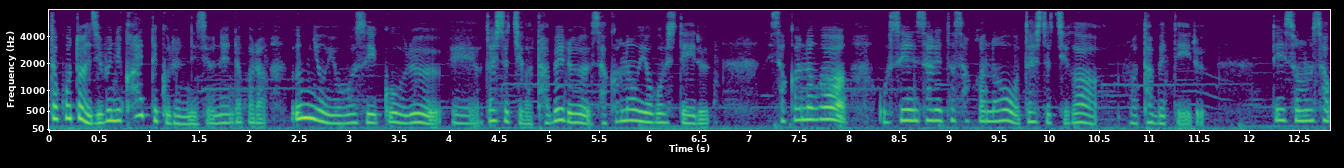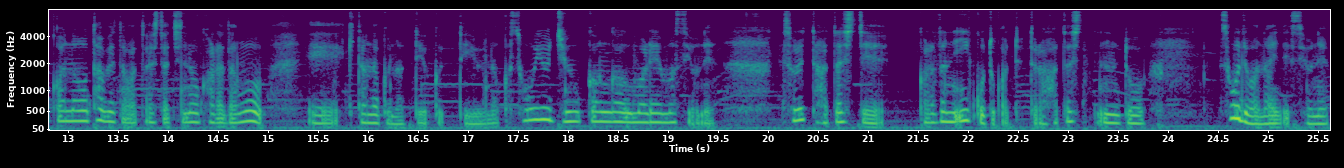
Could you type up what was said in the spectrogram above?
たことは自分に返ってくるんですよね。だから海を汚すイコール、えー、私たちが食べる魚を汚している。魚が汚染された魚を私たちが、まあ、食べている。でその魚を食べた私たちの体も、えー、汚くなっていくっていうなんかそういう循環が生まれますよね。それって果たして体にいいことかって言ったら果たしてうんとそうではないですよね。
